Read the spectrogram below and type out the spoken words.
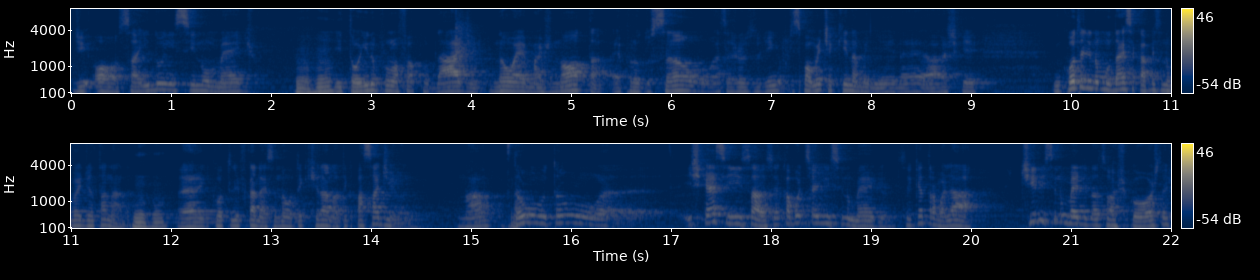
de, ó, sair do ensino médio Uhum. e tô indo para uma faculdade, não é mais nota, é produção, essas coisas tudinho, principalmente aqui na Melier, né? Eu acho que enquanto ele não mudar essa cabeça, não vai adiantar nada. Uhum. É, enquanto ele ficar nessa, não, tem que tirar nota, tem que passar de ano. Né? Então, então é, esquece isso, sabe? Você acabou de sair do ensino médio, você quer trabalhar, tira o ensino médio das suas costas.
